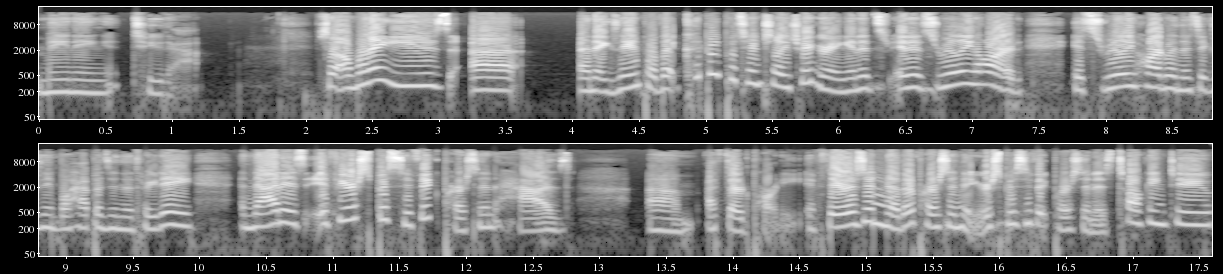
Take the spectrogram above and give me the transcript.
meaning to that. So I want to use a, an example that could be potentially triggering and it's and it's really hard. It's really hard when this example happens in the 3D and that is if your specific person has um, a third party. If there is another person that your specific person is talking to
